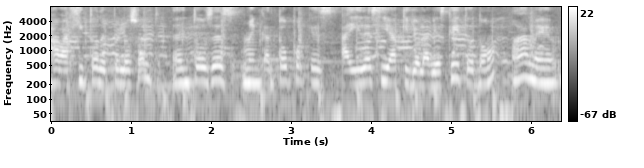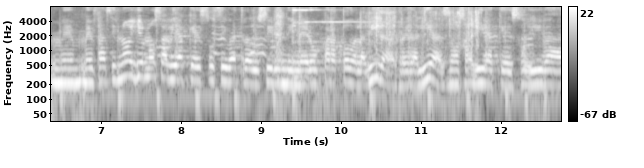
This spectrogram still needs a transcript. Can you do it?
abajito de pelo suelto. Entonces me encantó porque ahí decía que yo la había escrito, ¿no? Ah, me, me, me fascinó. Yo no sabía que eso se iba a traducir en dinero para toda la vida, regalías. No sabía que eso iba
